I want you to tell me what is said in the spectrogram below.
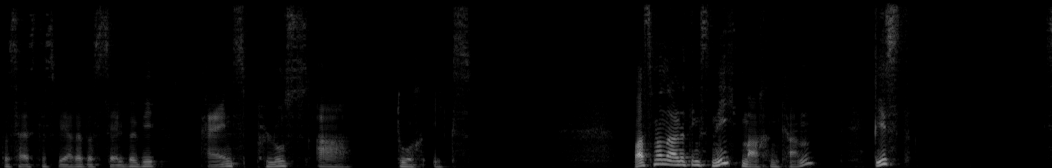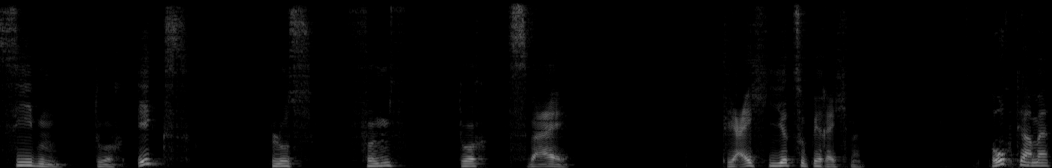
Das heißt, das wäre dasselbe wie 1 plus a durch x. Was man allerdings nicht machen kann, ist 7 durch x plus 5 durch 2 gleich hier zu berechnen. Bruchterme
